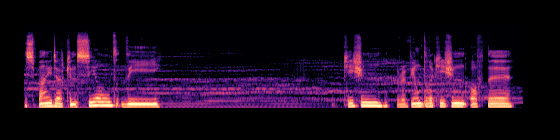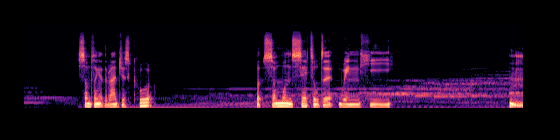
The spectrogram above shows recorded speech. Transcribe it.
The spider concealed the location, revealed the location of the something at the Raja's court. But someone settled it when he. Hmm.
